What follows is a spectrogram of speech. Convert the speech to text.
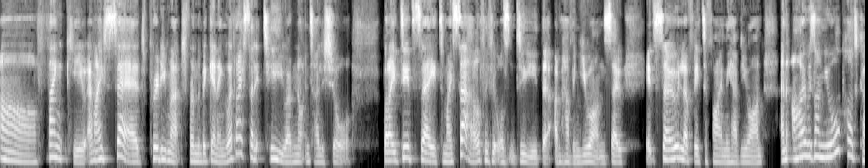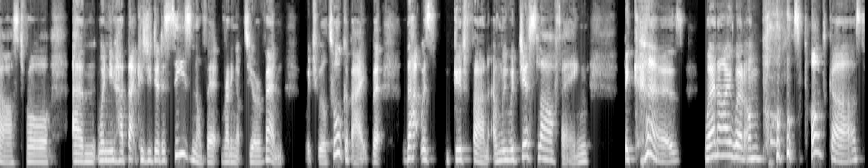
Ah, oh, thank you. And I said pretty much from the beginning, whether I said it to you, I'm not entirely sure. But I did say to myself, if it wasn't to you, that I'm having you on. So it's so lovely to finally have you on. And I was on your podcast for um, when you had that, because you did a season of it running up to your event, which we'll talk about. But that was good fun. And we were just laughing because when I went on Paul's podcast,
